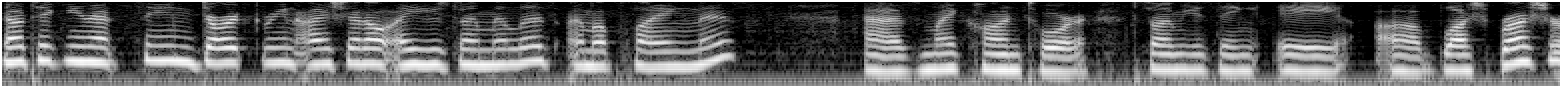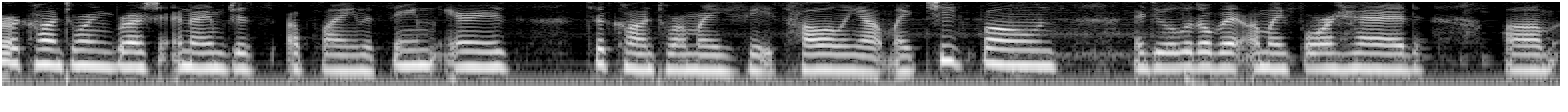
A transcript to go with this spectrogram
Now taking that same dark green eyeshadow I used on my lids, I'm applying this as my contour. So I'm using a, a blush brush or a contouring brush and I'm just applying the same areas to contour my face, hollowing out my cheekbones. I do a little bit on my forehead. Um,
